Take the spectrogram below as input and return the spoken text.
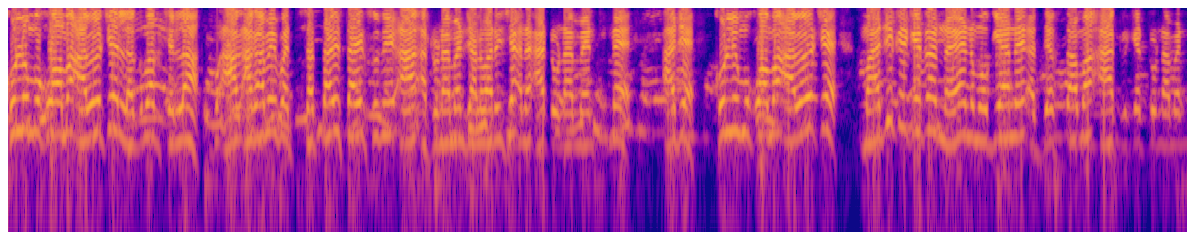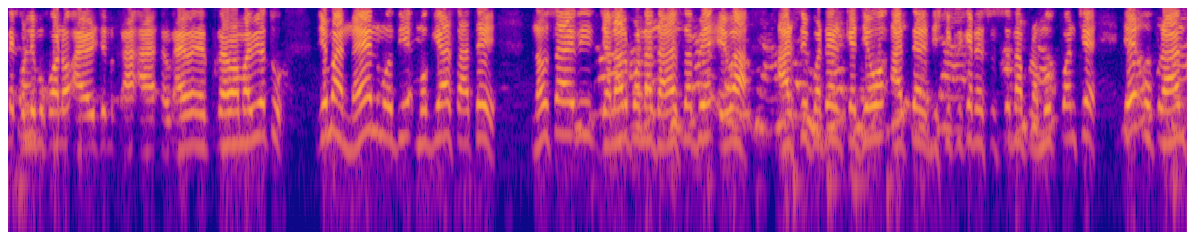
ખુલ્લું મૂકવામાં આવ્યો છે. લગભગ છેલ્લા આગામી સત્તાવીસ તારીખ સુધી આ ટુર્નામેન્ટ ચાલવાની છે અને આ ટુર્નામેન્ટને આજે ખુલ્લી મૂકવામાં આવ્યો છે. માજી ક્રિકેટર નયન મોગિયાને અધ્યક્ષતામાં આ ક્રિકેટ ટુર્નામેન્ટને ખુલ્લી મૂકવાનું આયોજન કરવામાં આવ્યું હતું. જેમાં નયન મોદી મોગિયા સાથે નવસારી, જલાલપુરના ધારાસભ્ય એવા આરસી પટેલ કે જેઓ અત્યારે ડિસ્ટ્રિક્ટ ક્રિકેટ એસોસિએશનના પ્રમુખ પણ છે, એ ઉપરાંત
